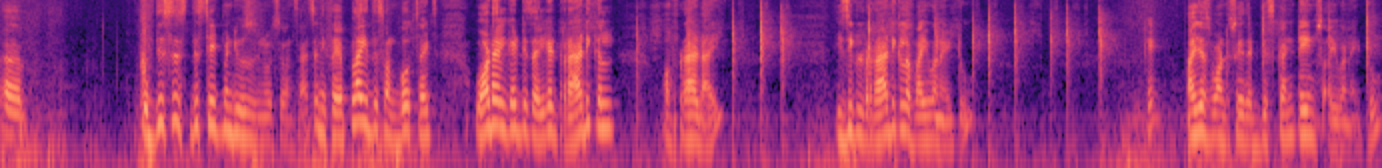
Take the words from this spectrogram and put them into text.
uh, so this is this statement uses Nullstellensatz and if I apply this on both sides what I will get is I will get radical of rad i is equal to radical of i1 i2 okay? I just want to say that this contains i1 i2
